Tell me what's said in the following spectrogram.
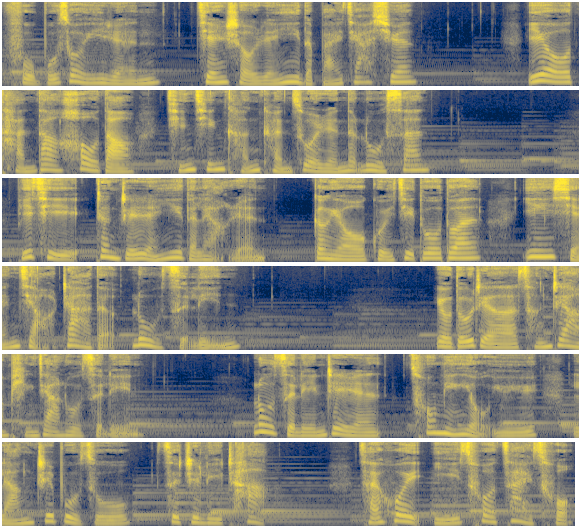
俯不作于人，坚守仁义的白嘉轩。也有坦荡厚道、勤勤恳恳做人的陆三。比起正直仁义的两人，更有诡计多端、阴险狡诈的陆子霖。有读者曾这样评价陆子霖：陆子霖这人聪明有余，良知不足，自制力差，才会一错再错，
